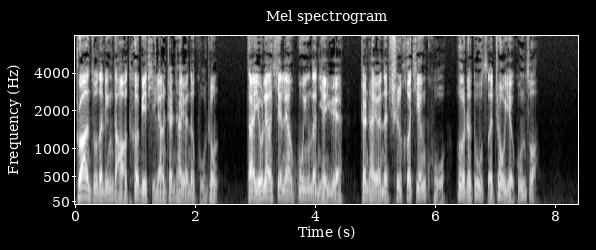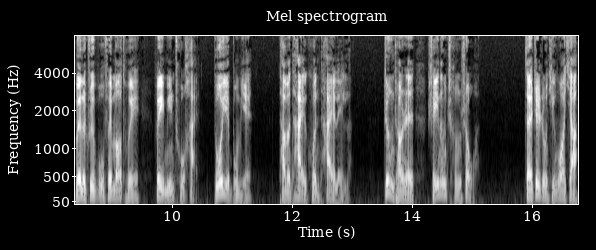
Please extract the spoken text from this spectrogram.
专案组的领导特别体谅侦查员的苦衷，在油量限量供应的年月，侦查员的吃喝艰苦，饿着肚子昼夜工作，为了追捕飞毛腿，为民除害，多夜不眠，他们太困太累了，正常人谁能承受啊？在这种情况下，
